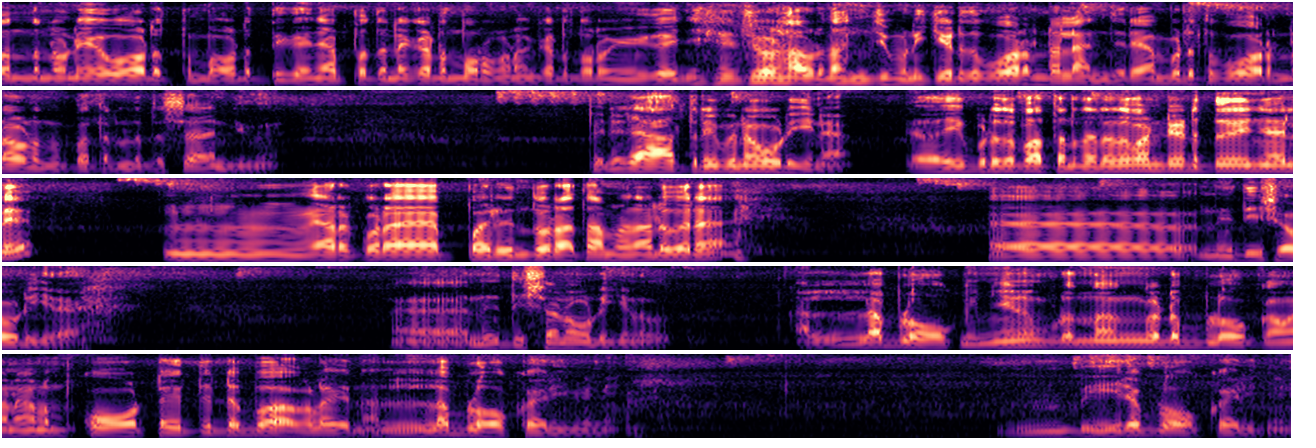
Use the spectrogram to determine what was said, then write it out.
പന്ത്രണ്ട് മണിയാവും അവിടെ എത്തുമ്പോൾ അവിടെ എത്തിക്കഴിഞ്ഞാൽ അപ്പം തന്നെ കിടന്നുറങ്ങണം. കിടന്നുറങ്ങി കഴിഞ്ഞിട്ട് വേണം അവിടെ അഞ്ച് മണിക്ക് എടുത്ത് പോരണ്ടല്ലോ. അഞ്ചര ആകുമ്പോൾ എടുത്ത് പോരണ്ട അവിടെ നിന്ന് പത്തനംതിട്ട സ്റ്റാൻഡിൽ നിന്ന് പിന്നെ രാത്രി പിന്നെ ഓടിക്കണം. അതായത് ഇവിടുത്തെ പത്തനംതിട്ട വണ്ടി എടുത്തു കഴിഞ്ഞാൽ ഏറെക്കുറെ പരുന്തുറ തമിഴ്നാട് വരെ നിതീഷ ഓടിക്കണേ. നിതീഷാണ് ഓടിക്കുന്നത്. നല്ല ബ്ലോക്ക് ഇനി ഇവിടെ നിന്ന് അങ്ങോട്ട് ബ്ലോക്ക്. അങ്ങനെ കോട്ടയത്തിന്റെ ഭാഗങ്ങളായി. നല്ല ബ്ലോക്കായിരിക്കും ഇനി. ഗംഭീര ബ്ലോക്കായിരിക്കും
